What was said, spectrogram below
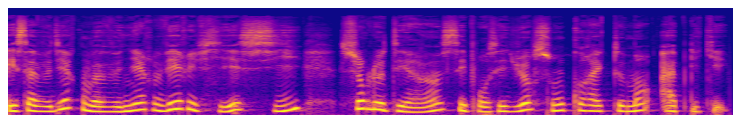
et ça veut dire qu'on va venir vérifier si sur le terrain ces procédures sont correctement appliquées.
